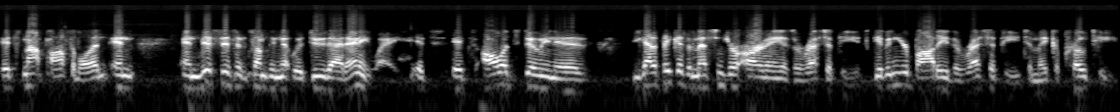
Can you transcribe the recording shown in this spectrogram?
it's not possible, and and and this isn't something that would do that anyway. It's it's all it's doing is you got to think of the messenger RNA as a recipe. It's giving your body the recipe to make a protein.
